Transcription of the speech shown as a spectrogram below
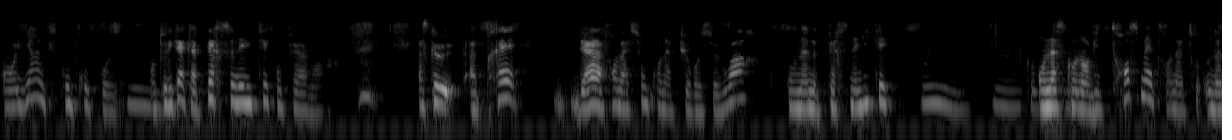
en lien avec ce qu'on propose. Hmm. En tous les cas, avec la personnalité qu'on peut avoir. Parce que après, derrière la formation qu'on a pu recevoir, on a notre personnalité. Oui. Mm, on a ce qu'on a envie de transmettre, on a,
